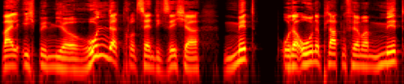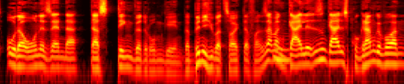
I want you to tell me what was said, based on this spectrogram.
weil ich bin mir hundertprozentig sicher, mit oder ohne Plattenfirma, mit oder ohne Sender, das Ding wird rumgehen. Da bin ich überzeugt davon. Das ist einfach ein geiles, ist ein geiles Programm geworden.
